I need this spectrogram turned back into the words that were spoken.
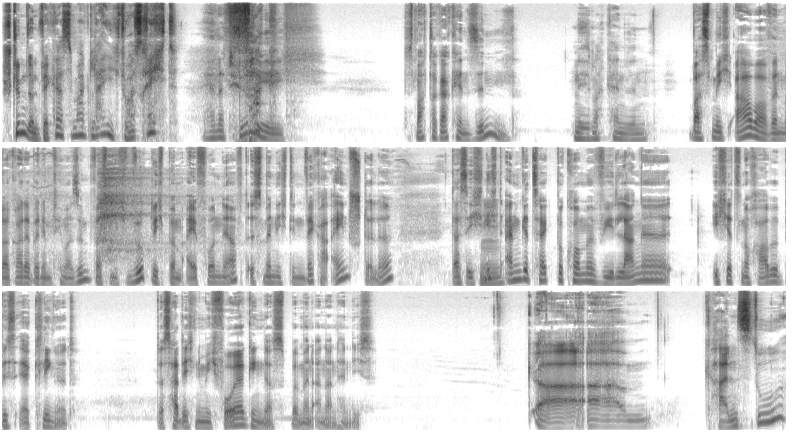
Stimmt, und Wecker ist immer gleich. Du hast recht. ja, natürlich. Das macht doch gar keinen Sinn. Nee, das macht keinen Sinn. Was mich aber, wenn wir gerade bei dem Thema sind, was mich wirklich beim iPhone nervt, ist, wenn ich den Wecker einstelle, dass ich Mhm. nicht angezeigt bekomme, wie lange ich jetzt noch habe, bis er klingelt. Das hatte ich nämlich vorher, ging das bei meinen anderen Handys. Ähm, kannst du?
